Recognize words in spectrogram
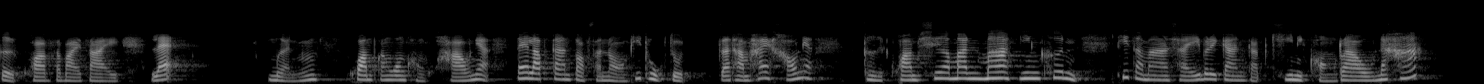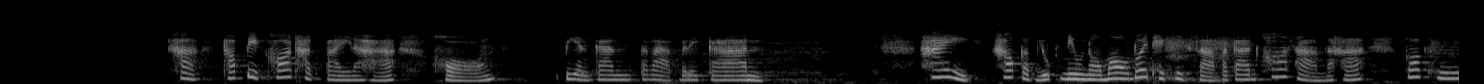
เกิดความสบายใจ และเหมือนความกังวลของเขาเนี่ยได้รับการตอบสนองที่ถูกจุด จะทำให้เขาเนี่ย เกิดความเชื่อมั่นมากยิ่งขึ้น ที่จะมาใช้บริการกับคลินิกของเรานะคะ ค่ะท็อปิกข้อถัดไปนะคะ ของเปลี่ยนการตลาดบริการ ให้เข้ากับยุค New Normal ด้วยเทคนิค 3 ประการข้อ 3 นะคะ ก็คือ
